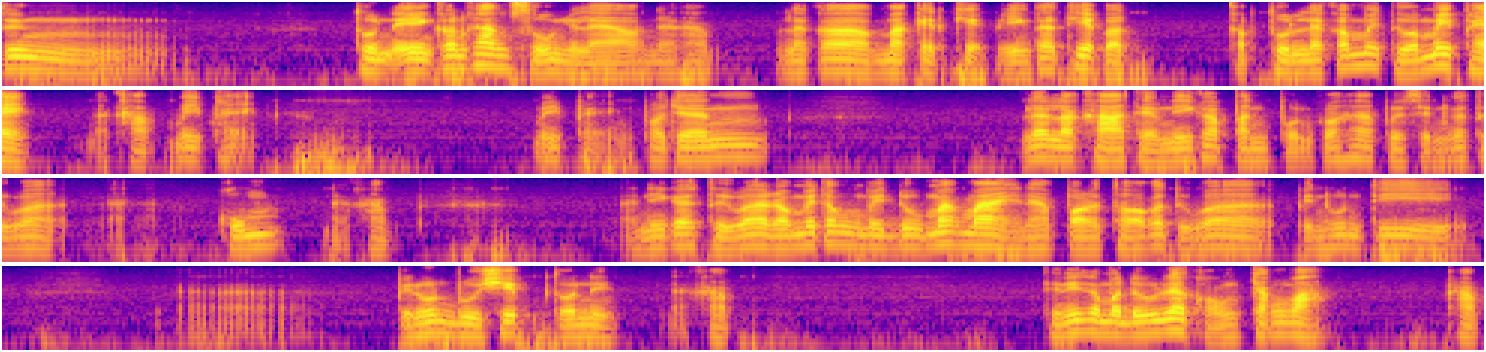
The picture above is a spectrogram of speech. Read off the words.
ซึ่งทุนเองค่อนข้างสูงอยู่แล้วนะครับ แล้วก็ Market Cap เองถ้าเทียบกับกับทุนแล้วก็ไม่ถือว่าไม่แพงนะครับ ไม่แพง ไม่แพง เพราะฉะนั้นและราคาแถวนี้ก็ปันผลก็ห้าเปอร์เซ็นก็ถือว่าคุ้มนะครับ อันนี้ก็ถือว่าเราไม่ต้องไปดูมากมายนะครับปตทก็ถือว่าเป็นหุ้นที่เป็นหุ้นบลูชิปตัวหนึ่งนะครับ ทีนี้เรามาดูเรื่องของจังหวะครับ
